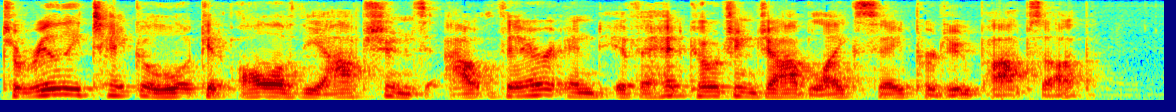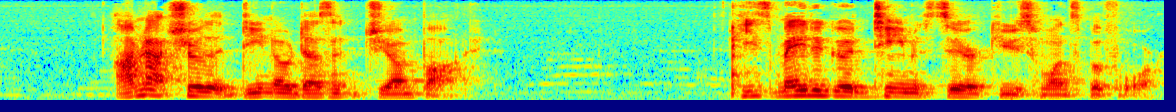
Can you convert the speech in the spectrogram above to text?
to really take a look at all of the options out there. And if a head coaching job like, say, Purdue pops up, I'm not sure that Dino doesn't jump on it. He's made a good team at Syracuse once before.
